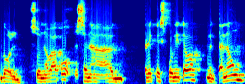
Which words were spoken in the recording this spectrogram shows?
gold. So nawa po sa nag-request po nito, nagtanong,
